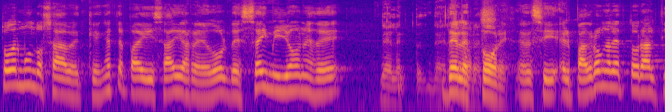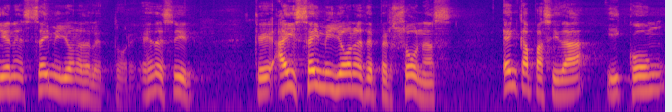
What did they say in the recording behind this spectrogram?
todo el mundo sabe que en este país hay alrededor de 6 millones de, De, elect- de de electores. Es decir, el padrón electoral tiene 6 millones de electores. Es decir, que hay 6 millones de personas en capacidad y con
